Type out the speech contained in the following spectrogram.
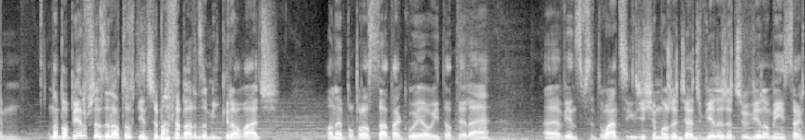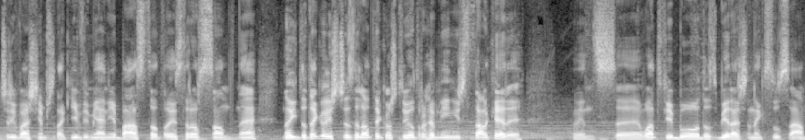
ym, no po pierwsze zelotów nie trzeba za bardzo mikrować. One po prostu atakują i to tyle. E, Więc w sytuacji, gdzie się może dziać wiele rzeczy w wielu miejscach, czyli właśnie przy takiej wymianie baz, to to jest rozsądne. No i do tego jeszcze zeloty kosztują trochę mniej niż stalkery, więc e, łatwiej było dozbierać na Nexusa.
